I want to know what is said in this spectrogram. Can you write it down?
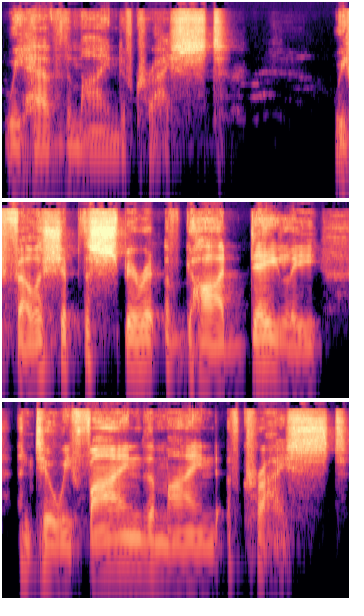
we have the mind of Christ. We fellowship the Spirit of God daily until we find the mind of Christ.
